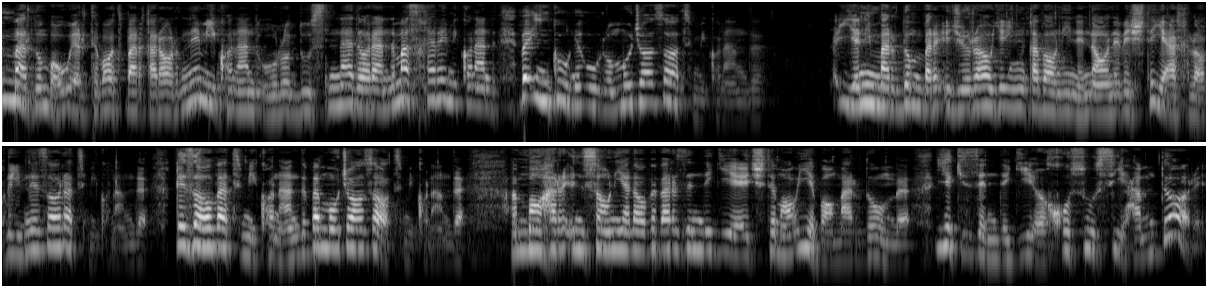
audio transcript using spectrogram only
مردم با او ارتباط برقرار نمی کنند او رو دوست ندارند مسخره می کنند و این گونه او رو مجازات می کنند یعنی مردم بر اجرای این قوانین نانوشته اخلاقی نظارت می کنند قضاوت می کنند و مجازات می کنند اما هر انسانی علاوه بر زندگی اجتماعی با مردم یک زندگی خصوصی هم داره.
